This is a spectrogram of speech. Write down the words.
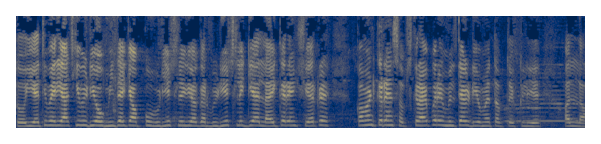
तो ये थी मेरी आज की वीडियो उम्मीद है कि आपको वीडियो अच्छी लगी। अगर वीडियो अच्छी लगी है लाइक करें शेयर करें कमेंट करें सब्सक्राइब करें। मिलते हैं वीडियो में, तब तक के लिए अल्लाह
